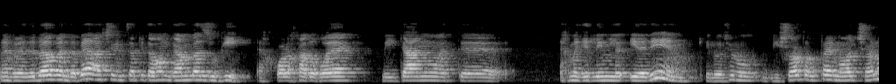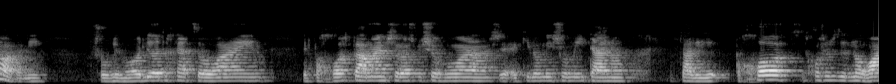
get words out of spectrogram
נדבר ונדבר עד שנמצא פתרון גם בזוגי, איך כל אחד רואה מאיתנו את, אה, איך מגדלים ילדים, כאילו יש לנו גישות הרבה מאוד שונות, אני, חשוב לי מאוד להיות אחרי הצהריים, לפחות פעמיים שלוש בשבוע, כאילו מישהו מאיתנו, נפתלי פחות, אני חושבת שזה נורא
